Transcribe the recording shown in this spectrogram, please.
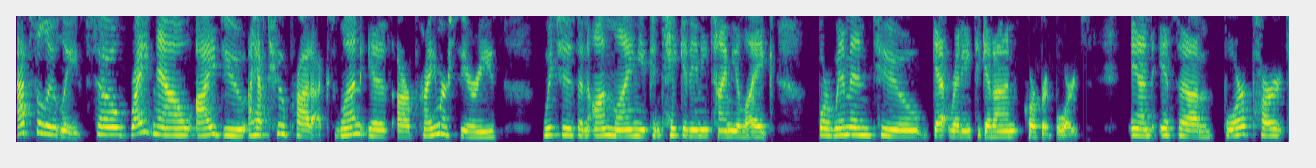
Absolutely. So, right now, I do, I have two products. One is our primer series, which is an online, you can take it anytime you like for women to get ready to get on corporate boards. And it's a um, four part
